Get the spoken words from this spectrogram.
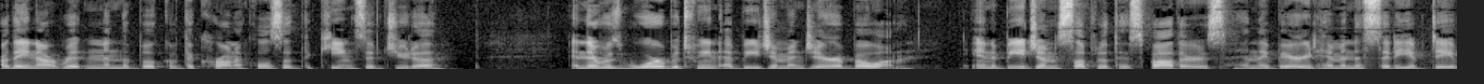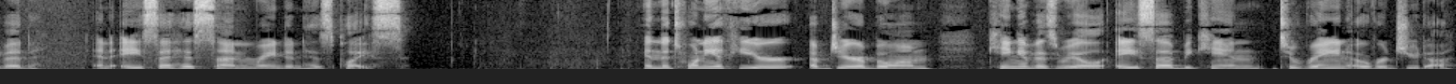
are they not written in the book of the Chronicles of the kings of Judah? And there was war between Abijam and Jeroboam. And Abijam slept with his fathers, and they buried him in the city of David, and Asa his son reigned in his place. In the twentieth year of Jeroboam, king of Israel, Asa began to reign over Judah,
